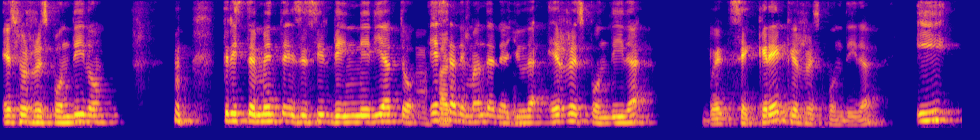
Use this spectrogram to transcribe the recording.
eso es respondido. Tristemente, es decir, de inmediato, esa demanda de ayuda es respondida, se cree que es respondida y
